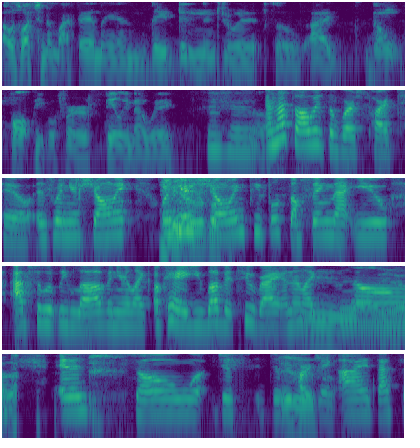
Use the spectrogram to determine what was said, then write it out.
I was watching it with my family and they didn't enjoy it, so I don't fault people for feeling that way. Mm-hmm. So. And that's always the worst part too, is when you're showing when yeah, you're showing people something that you absolutely love, and you're like, okay, you love it too, right? And they're like, mm, no, yeah. it is so just disheartening. I that's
